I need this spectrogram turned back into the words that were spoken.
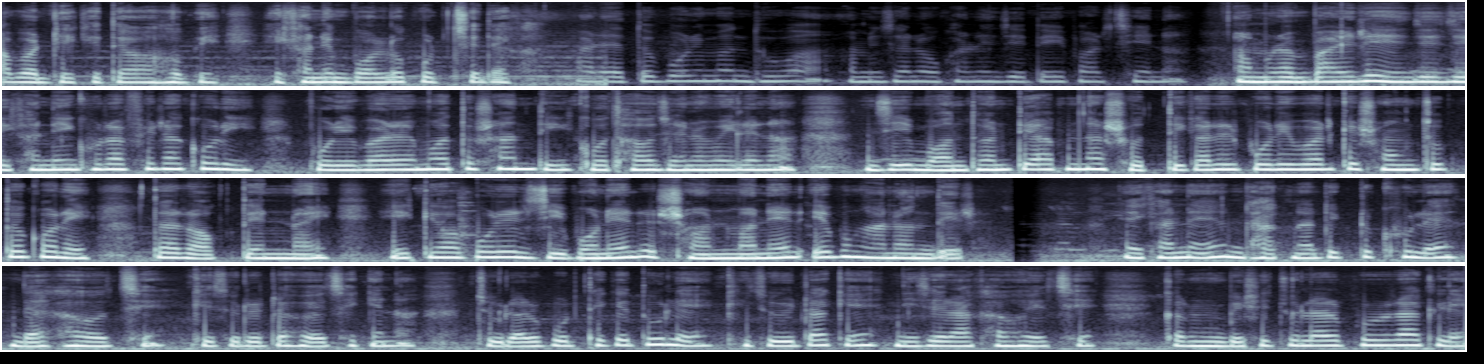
আবার ঢেকে দেওয়া হবে। এখানে বলও করছে দেখা এত পরিমাণ ধোঁয়া, আমি যেন ওখানে যেতেই পারছি না। আমরা বাইরে যে যেখানেই ঘোরাফেরা করি, পরিবারের মতো শান্তি কোথাও যেন মেলে না। যে বন্ধনটি আপনার সত্যিকারের পরিবারকে সংযুক্ত করে, তা রক্তের নয়, একে অপরের জীবনের, সম্মানের এবং আনন্দের। এখানে ঢাকনাটি একটু খুলে দেখা হচ্ছে খিচুড়িটা হয়েছে কিনা। চুলার উপর থেকে তুলে খিচুড়িটাকে নিচে রাখা হয়েছে। কারণ বেশি চুলার উপর রাখলে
